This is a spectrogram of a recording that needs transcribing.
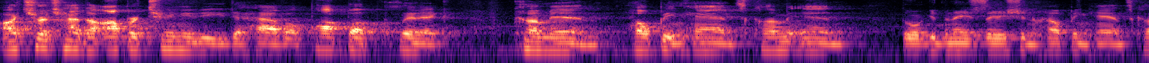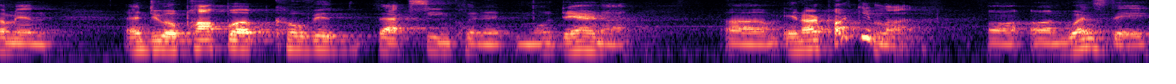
our church had the opportunity to have a pop up clinic come in, Helping Hands come in, the organization Helping Hands come in and do a pop-up COVID vaccine clinic, Moderna, um, in our parking lot uh, on Wednesday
